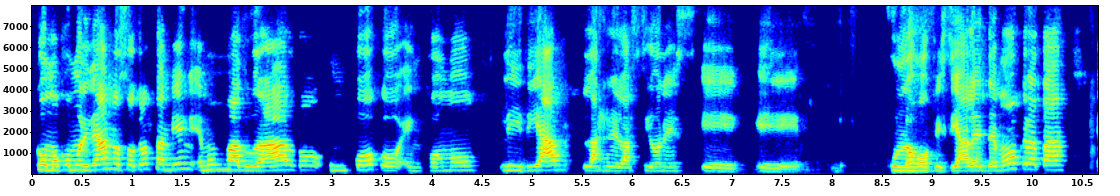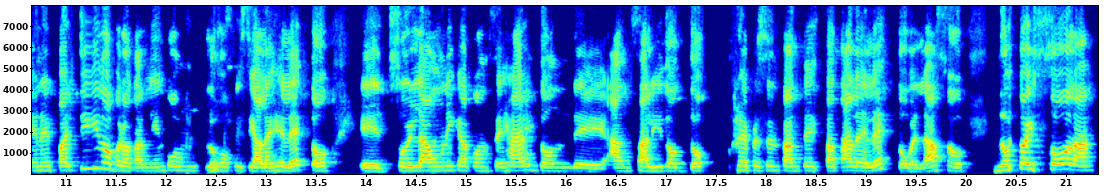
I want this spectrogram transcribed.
como comunidad, nosotros también hemos madurado un poco en cómo lidiar las relaciones eh, eh, con los oficiales demócratas en el partido, pero también con los oficiales electos. Eh, soy la única concejal donde han salido dos representante estatal electo, ¿verdad? no estoy sola.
